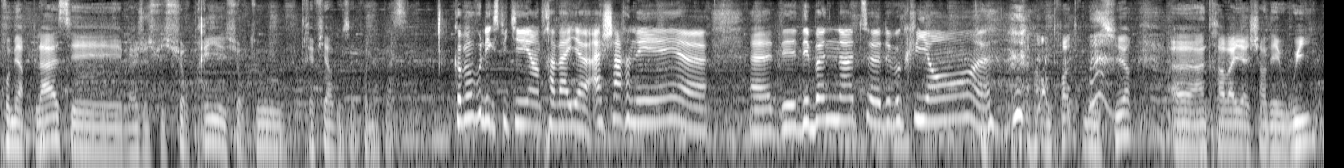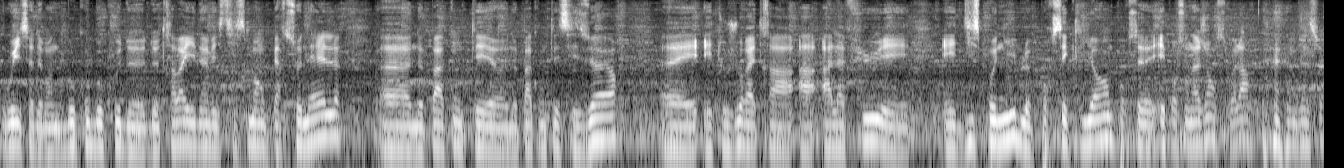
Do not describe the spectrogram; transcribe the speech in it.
première place et bah, je suis surpris et surtout très fier de cette première place. Comment vous l'expliquez Un travail euh, acharné, euh, euh, des, bonnes notes de vos clients Entre autres, bien sûr. un travail acharné, oui. Oui, ça demande beaucoup, beaucoup de, travail et d'investissement personnel. ne, pas compter, ne pas compter ses heures. Et, toujours être à, l'affût et, disponible pour ses clients pour et pour son agence, voilà, bien sûr.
